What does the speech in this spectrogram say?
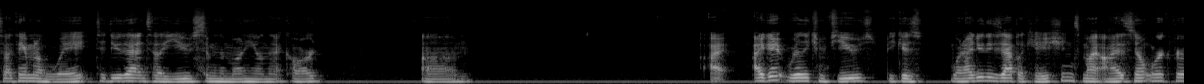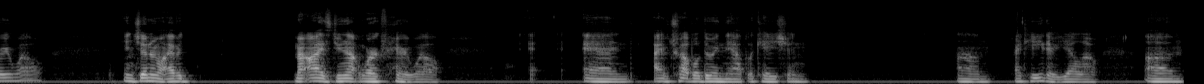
so I think I'm gonna wait to do that until I use some of the money on that card. Um, I I get really confused because when I do these applications, my eyes don't work very well. In general, I have a my eyes do not work very well, and I have trouble doing the application. Um, my teeth are yellow. Um,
